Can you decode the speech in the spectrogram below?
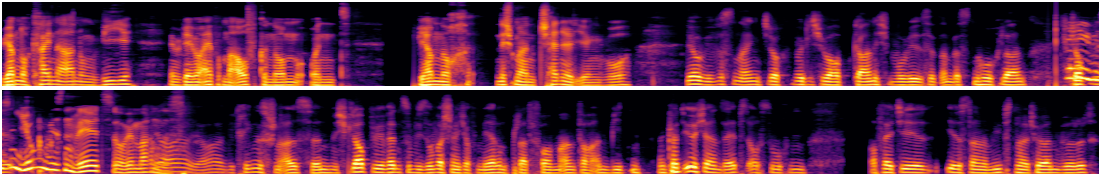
Wir haben noch keine Ahnung wie. Wir haben einfach mal aufgenommen und wir haben noch nicht mal einen Channel irgendwo. Ja, wir wissen eigentlich doch wirklich überhaupt gar nicht, wo wir es jetzt am besten hochladen. Ich Hey, glaub, wir wir- sind jung, wir sind wild, so, wir machen Ja, das. ja, wir kriegen das schon alles hin. Ich glaube, wir werden es sowieso wahrscheinlich auf mehreren Plattformen einfach anbieten. Dann könnt ihr euch ja dann selbst aussuchen, auf welche ihr das dann am liebsten halt hören würdet.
